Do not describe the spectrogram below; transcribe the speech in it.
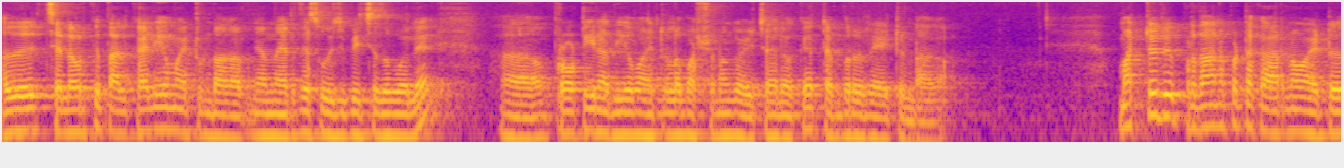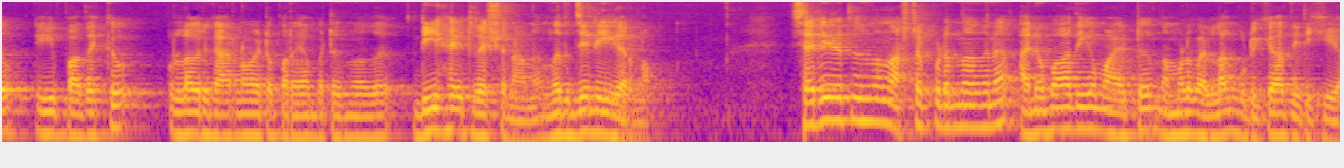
അത് ചിലവർക്ക് താൽക്കാലികമായിട്ടുണ്ടാകാം. ഞാൻ നേരത്തെ സൂചിപ്പിച്ചതുപോലെ പ്രോട്ടീൻ അധികമായിട്ടുള്ള ഭക്ഷണം കഴിച്ചാലൊക്കെ ടെമ്പററി ആയിട്ടുണ്ടാകാം. മറ്റൊരു പ്രധാനപ്പെട്ട കാരണമായിട്ട് ഈ പതയ്ക്ക് ഉള്ള ഒരു കാരണമായിട്ട് പറയാൻ പറ്റുന്നത് ഡീഹൈഡ്രേഷനാണ് നിർജലീകരണം. ശരീരത്തിൽ നിന്ന് നഷ്ടപ്പെടുന്നതിന് അനുപാതികമായിട്ട് നമ്മൾ വെള്ളം കുടിക്കാതിരിക്കുക.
